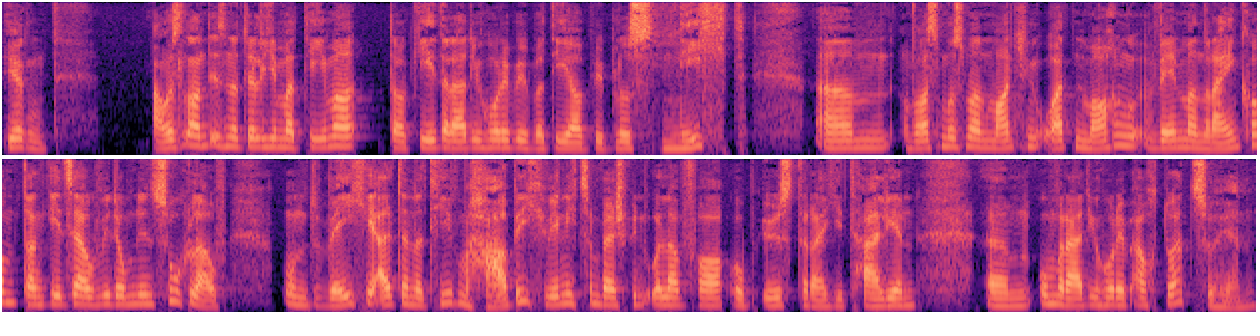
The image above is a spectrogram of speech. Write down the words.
Jürgen, Ausland ist natürlich immer Thema, da geht Radio Horeb über DAB Plus nicht. Ähm, was muss man an manchen Orten machen, wenn man reinkommt? Dann geht es ja auch wieder um den Suchlauf und welche Alternativen habe ich, wenn ich zum Beispiel in Urlaub fahre, ob Österreich, Italien, ähm, um Radio Horeb auch dort zu hören?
